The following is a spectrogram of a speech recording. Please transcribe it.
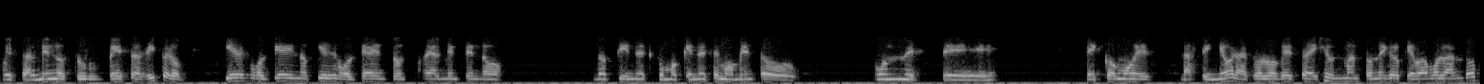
pues al menos tú ves así, pero quieres voltear y no quieres voltear, entonces realmente no, no tienes como que en ese momento un este de cómo es la señora, solo ves ahí un manto negro que va volando,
